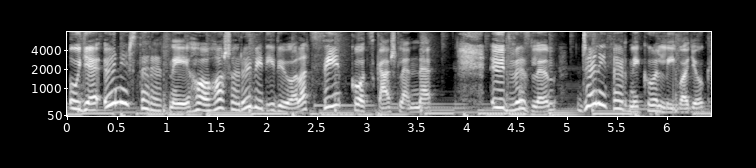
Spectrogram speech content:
Ugye ön is szeretné, ha a hasa rövid idő alatt szép kockás lenne? Üdvözlöm, Jennifer Nicole vagyok.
